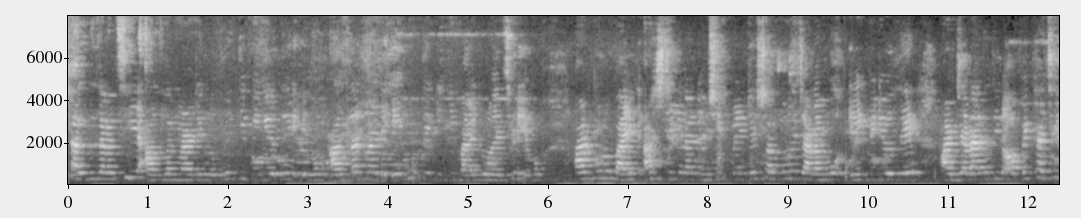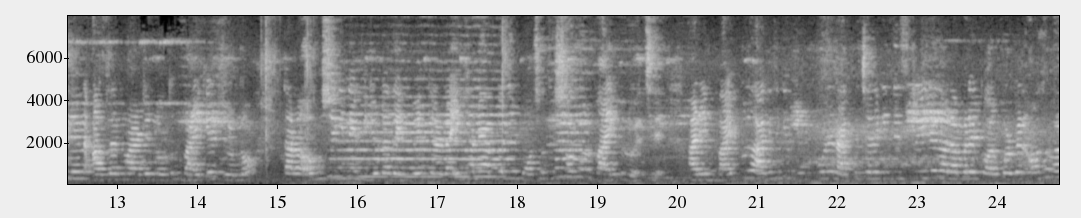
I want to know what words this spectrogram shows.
স্বাগত জানাচ্ছি আজলান মার্টের নতুন একটি ভিডিওতে এবং আজলান মার্টে এই মুহূর্তে কি কি বাইক রয়েছে এবং আর কোনো বাইক আসছে কিনা নিউ শিপমেন্টের সবগুলো জানাব এই ভিডিওতে। আর যারা এতদিন অপেক্ষা ছিলেন আজলান মার্টের নতুন বাইকের জন্য, তারা অবশ্যই কিন্তু এই ভিডিওটা দেখবেন, কেননা এখানে আপনাদের পছন্দের সকল বাইক রয়েছে। আর এই বাইকগুলো আগে থেকে বুক করে রাখতে চাইলে কিন্তু স্ক্রিনে নাম্বারে কল করবেন, অথবা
